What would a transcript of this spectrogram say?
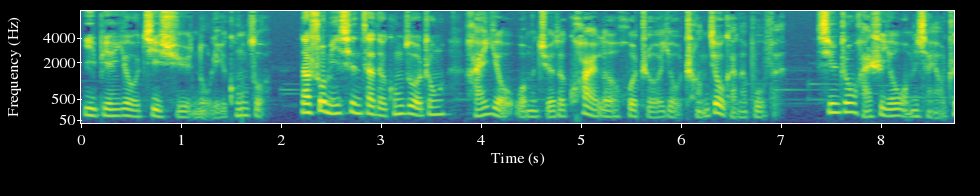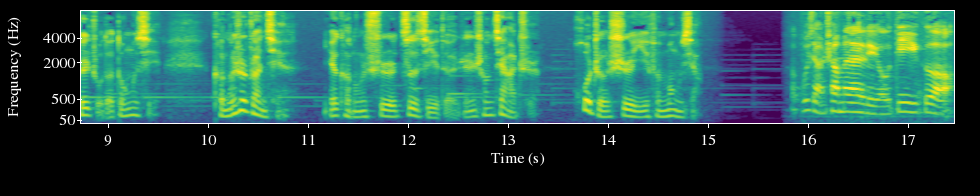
一边又继续努力工作，那说明现在的工作中还有我们觉得快乐或者有成就感的部分，心中还是有我们想要追逐的东西，可能是赚钱，也可能是自己的人生价值，或者是一份梦想。不想上班的理由，第一个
